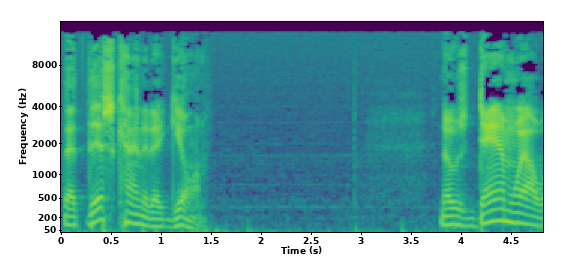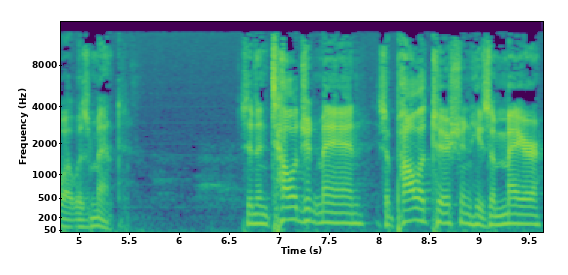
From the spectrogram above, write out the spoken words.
That this candidate Gillum knows damn well what was meant. He's an intelligent man. He's a politician. He's a mayor.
